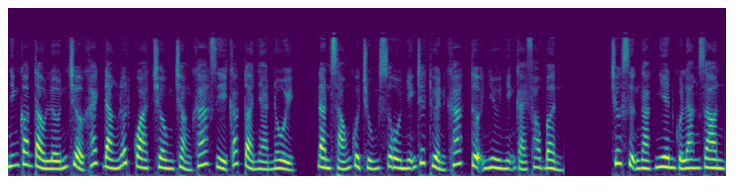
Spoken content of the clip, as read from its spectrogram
Những con tàu lớn chở khách đang lướt qua trông chẳng khác gì các tòa nhà nổi, làn sóng của chúng xô những chiếc thuyền khác tựa như những cái phao bẩn. Trước sự ngạc nhiên của lang giòn,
